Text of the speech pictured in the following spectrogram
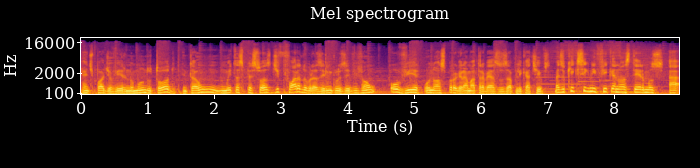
a gente pode ouvir no mundo todo, então muitas pessoas de fora do Brasil, inclusive, vão ouvir o nosso programa através dos aplicativos. Mas o que, que significa nós termos, a,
